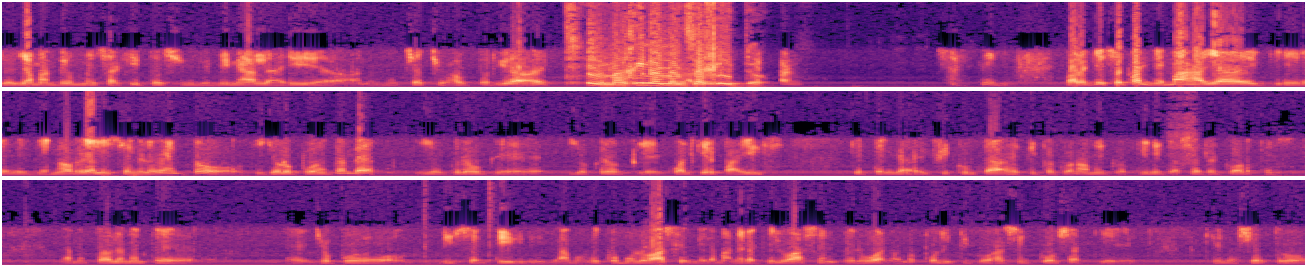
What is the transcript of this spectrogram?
yo ya mandé un mensajito subliminal ahí a los muchachos autoridades. Sí, imagino el mensajito. Para que, sepan, que más allá de que, no realicen el evento, que yo lo puedo entender, yo creo que yo creo que cualquier país que tenga dificultades de tipo económico tiene que hacer recortes. Lamentablemente eh, yo puedo disentir, digamos, de cómo lo hacen, de la manera que lo hacen, pero bueno, los políticos hacen cosas que que nosotros,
